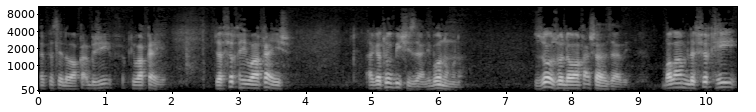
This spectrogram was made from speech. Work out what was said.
هەر کەسێک لە واقع بژی فقی واقعی جا فقی واقعیش ئەگە تۆ بیشی زانی بۆ نمونە. زۆر زۆر لە واقع شارەزادی بەڵام لە فقهی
